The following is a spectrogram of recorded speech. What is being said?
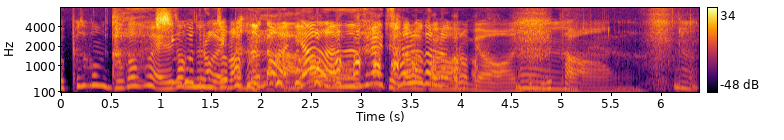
옆에서 보면 누가 보면 애 잡는 줄 아는 거. 아니야? 라는 생각이 살려달라 들더라고요. 그러면 좀 음. 그렇다. 음.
